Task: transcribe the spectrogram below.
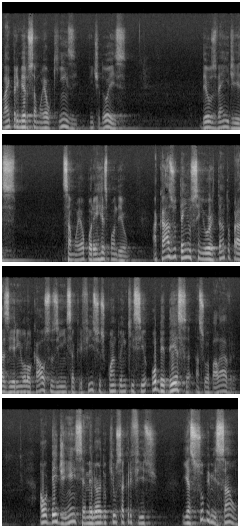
Lá em 1 Samuel 15, 22, Deus vem e diz: Samuel, porém, respondeu: Acaso tem o Senhor tanto prazer em holocaustos e em sacrifícios, quanto em que se obedeça a Sua palavra? A obediência é melhor do que o sacrifício e a submissão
